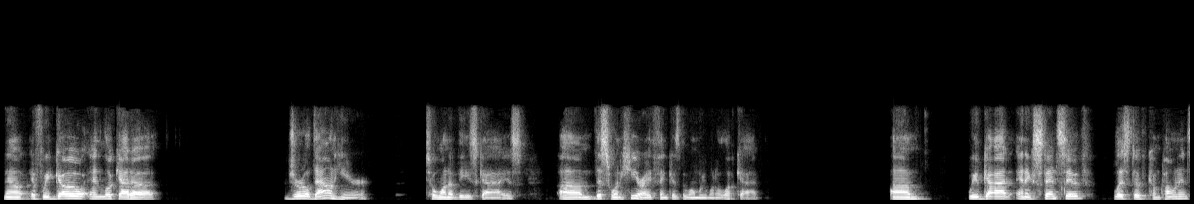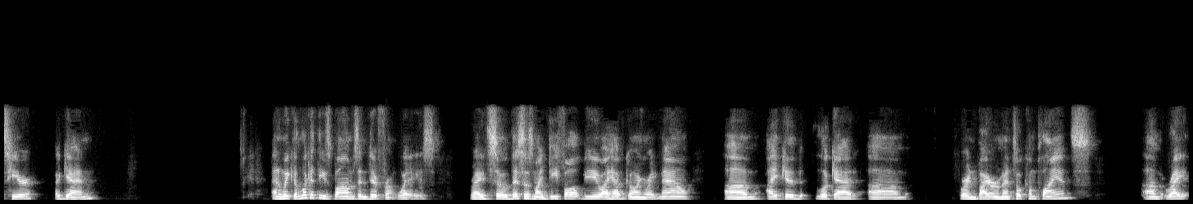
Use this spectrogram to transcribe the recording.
Now, if we go and look at a, drill down here to one of these guys, um, this one here, I think is the one we wanna look at. Um, we've got an extensive list of components here again. And we can look at these BOMs in different ways, right? So this is my default view I have going right now. Um, I could look at um, for environmental compliance, um, right?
